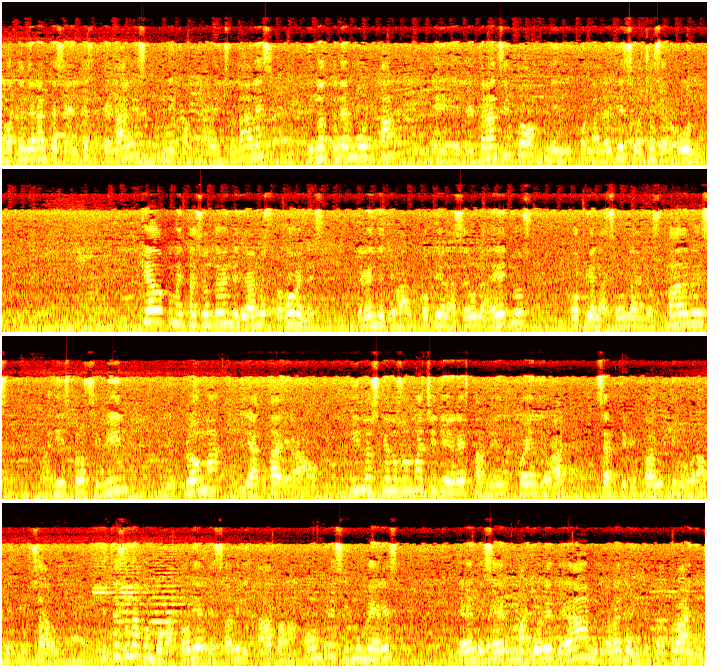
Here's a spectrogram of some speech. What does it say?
no tener antecedentes penales ni contravencionales y no tener multa eh, de tránsito ni con la ley 1801. ¿Qué documentación deben de llevar nuestros jóvenes? Deben de llevar copia de la cédula de ellos, copia de la cédula de los padres, registro civil, diploma y acta de grado. Y los que no son bachilleres también pueden llevar certificado de último grado que cursaron. Esta es una convocatoria que está habilitada para hombres y mujeres, deben de ser mayores de edad, menores de 24 años.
